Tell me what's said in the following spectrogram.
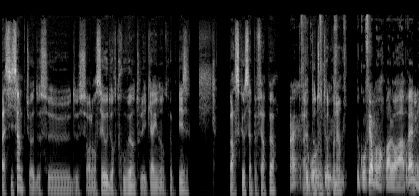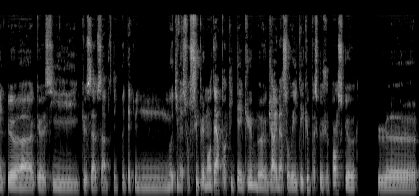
pas si simple, tu vois, de se, de se relancer ou de retrouver en tous les cas une entreprise parce que ça peut faire peur. Ouais, je, te, confirme, on en reparlera après, mais que, euh, que, si, que ça, ça c'est peut-être une motivation supplémentaire pour quitter Cube, euh, que j'arrive à sauver IT parce que je pense que le.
